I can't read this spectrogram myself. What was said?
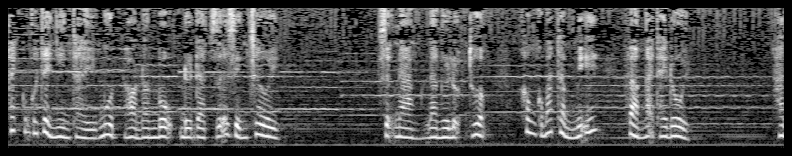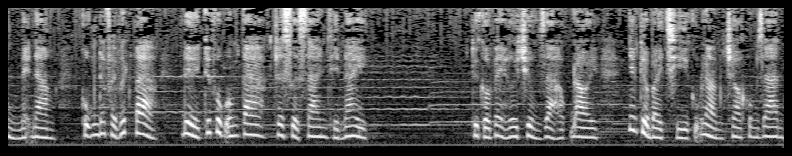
khách cũng có thể nhìn thấy một hòn non bộ được đặt giữa giếng trời. sự nàng là người lộn thượng, không có mắt thẩm mỹ và ngại thay đổi. Hẳn mẹ nàng cũng đã phải vất vả để thuyết phục ông ta cho sửa sang như thế này. Tuy có vẻ hơi trường giả học đòi, nhưng kiểu bài trí cũng làm cho không gian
